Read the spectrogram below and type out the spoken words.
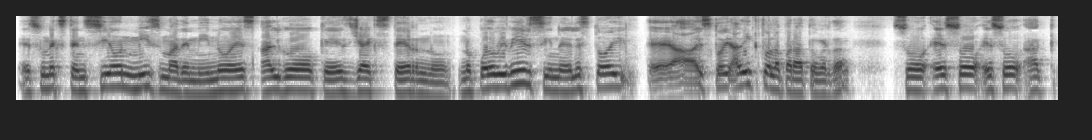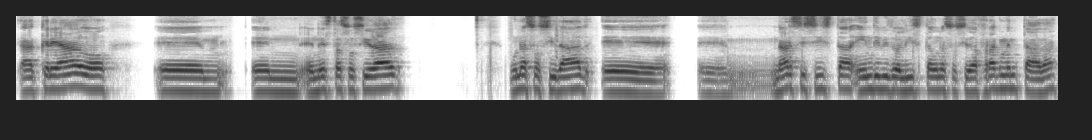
es una extensión misma de mí, no es algo que es ya externo. No puedo vivir sin él, estoy, eh, ah, estoy adicto al aparato, ¿verdad? So, eso eso ha, creado em, en, en, esta sociedad una sociedad eh, narcisista, individualista, una sociedad fragmentada,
